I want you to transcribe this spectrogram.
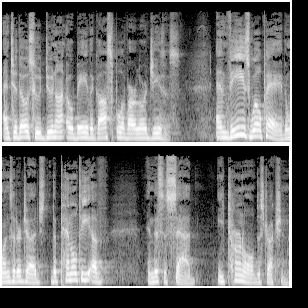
and to those who do not obey the gospel of our Lord Jesus. And these will pay, the ones that are judged, the penalty of, and this is sad, eternal destruction.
